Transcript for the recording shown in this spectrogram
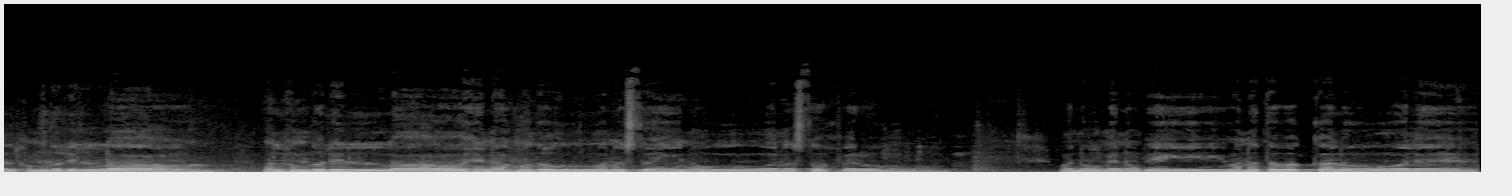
الحمد لله الحمد لله نحمده ونستعينه ونستغفره ونؤمن به ونتوكل عليه.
